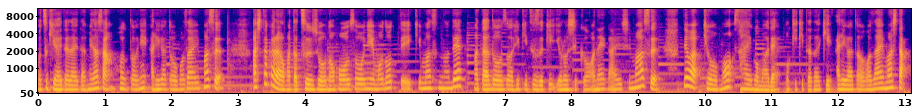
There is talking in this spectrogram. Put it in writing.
お付き合いいただいた皆さん、本当にありがとうございます。明日からはまた通常の放送に戻っていきますので、またどうぞ引き続きよろしくお願いします。では、今日も最後までお聴きいただきありがとうございました。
